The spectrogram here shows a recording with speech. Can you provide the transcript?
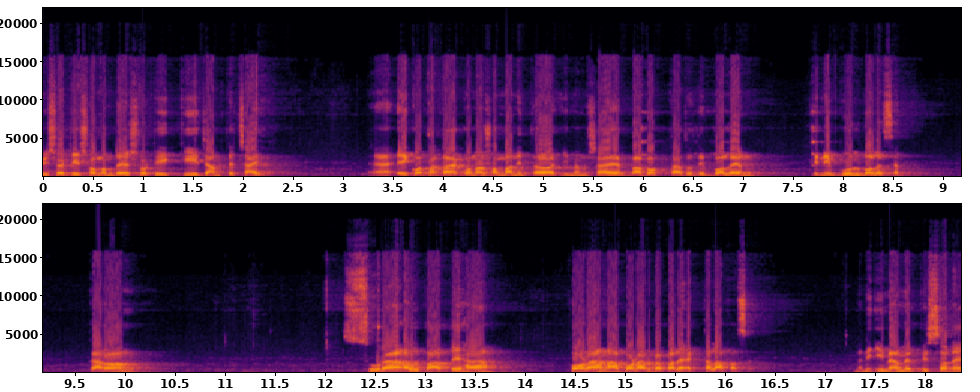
বিষয়টি সম্বন্ধে সঠিক কি জানতে চাই? এই কথাটা কোনো সম্মানিত ইমাম সাহেব বা বক্তা যদি বলেন, তিনি ভুল বলেছেন। কারণ সুরা আল পাতেহা পড়া না পড়ার ব্যাপারে একটা লাভ আছে। মানে ইমামের পিছনে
